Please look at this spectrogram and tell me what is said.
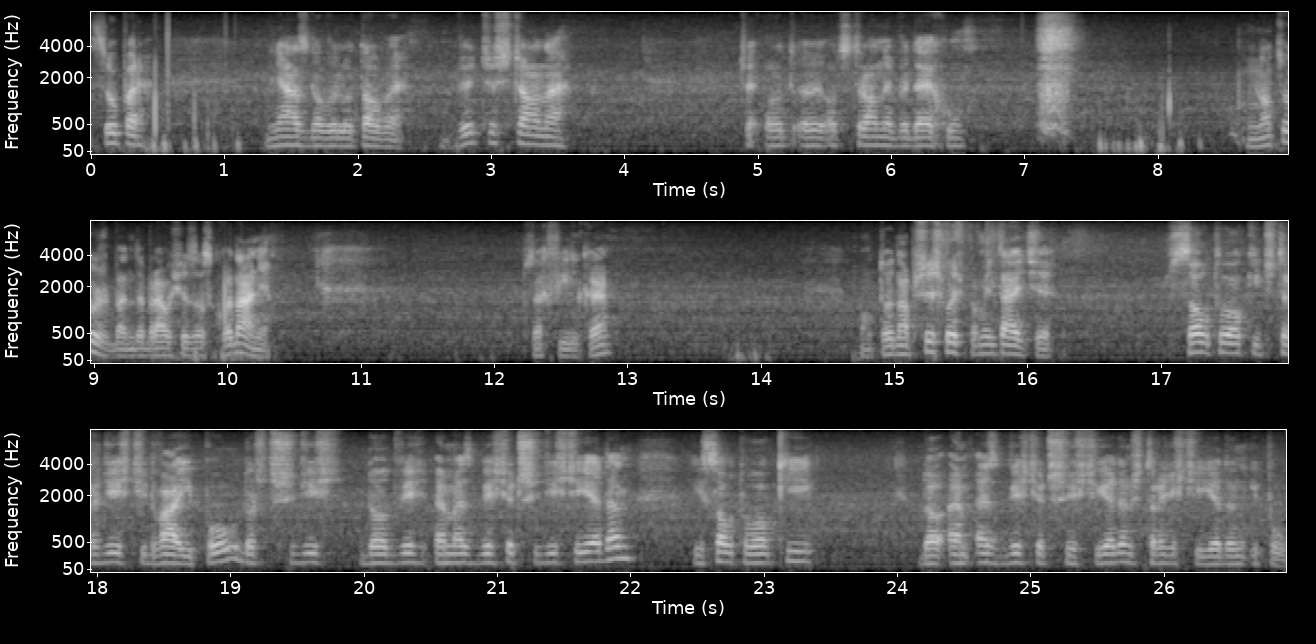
Super. Gniazdo wylotowe wyczyszczone od, y, od strony wydechu. No cóż, będę brał się za składanie. Za chwilkę. No to na przyszłość pamiętajcie. Są tłoki 42,5 do, 30, do dwie- MS231 i są tłoki do MS231 41,5.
